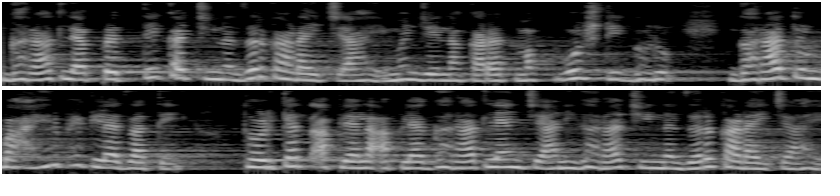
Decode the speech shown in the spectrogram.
घरातल्या प्रत्येकाची नजर काढायची आहे. म्हणजे नकारात्मक गोष्टी घडू घरातून बाहेर फेकल्या जाते. थोडक्यात आपल्याला आपल्या घरातल्यांची आणि घराची नजर काढायची आहे.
